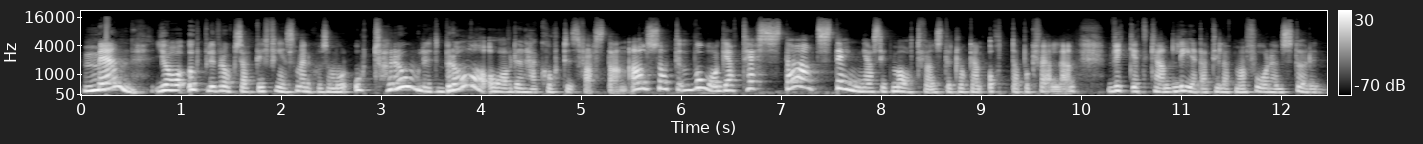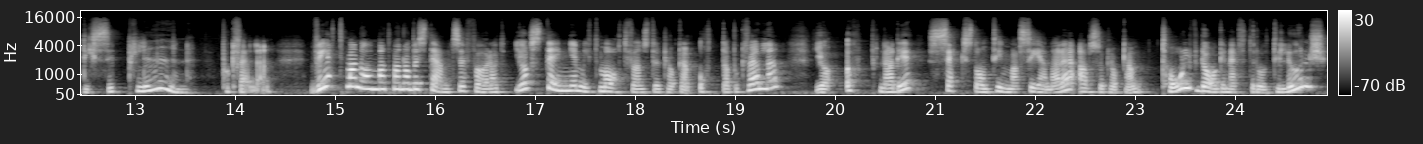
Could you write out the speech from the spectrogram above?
Men jag upplever också att det finns människor som mår otroligt bra av den här korttidsfastan. Alltså att våga testa att stänga sitt matfönster klockan åtta på kvällen. Vilket kan leda till att man får en större disciplin på kvällen. Vet man om att man har bestämt sig för att jag stänger mitt matfönster klockan åtta på kvällen. Jag öppnar det 16 timmar senare, alltså klockan 12 dagen efter då till lunch.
